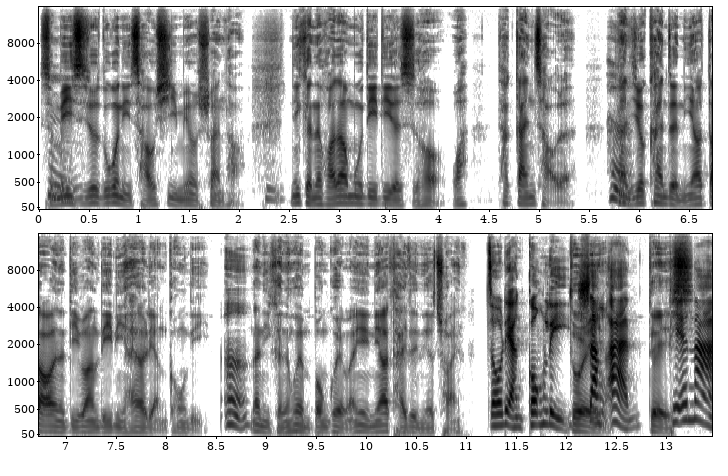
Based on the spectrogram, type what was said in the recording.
什么意嗯思？就是如果你潮汐没有算好，嗯你可能滑到目的地的时候，哇，它干潮了，那你就看着你要到岸的地方离你还有两公里，嗯那你可能会很崩溃嘛，因为你要抬着你的船。走两公里对上岸，对，天哪！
